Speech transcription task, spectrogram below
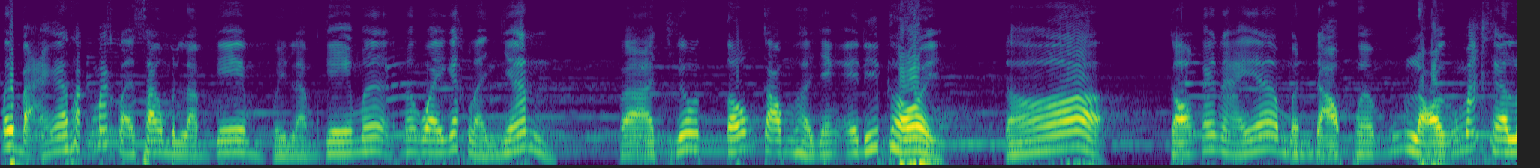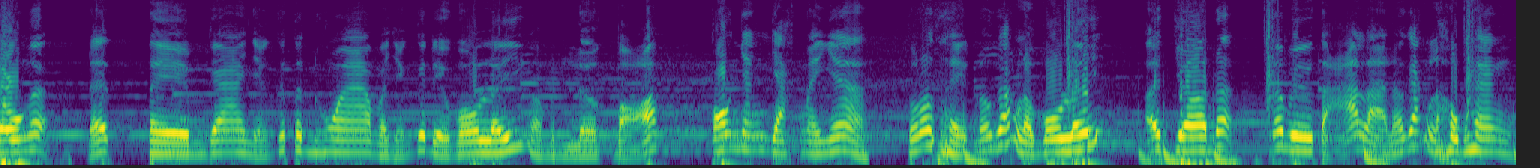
mấy bạn thắc mắc tại sao mình làm game? Vì làm game á nó quay rất là nhanh và chỉ có tốn công thời gian edit thôi. Đó còn cái này á mình đọc mà muốn lòi con mắt ra luôn á để tìm ra những cái tinh hoa và những cái điều vô lý mà mình lược bỏ. Con nhân vật này nha tôi nói thiệt nó rất là vô lý. Ở trên á nó miêu tả là nó rất là hung hăng.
